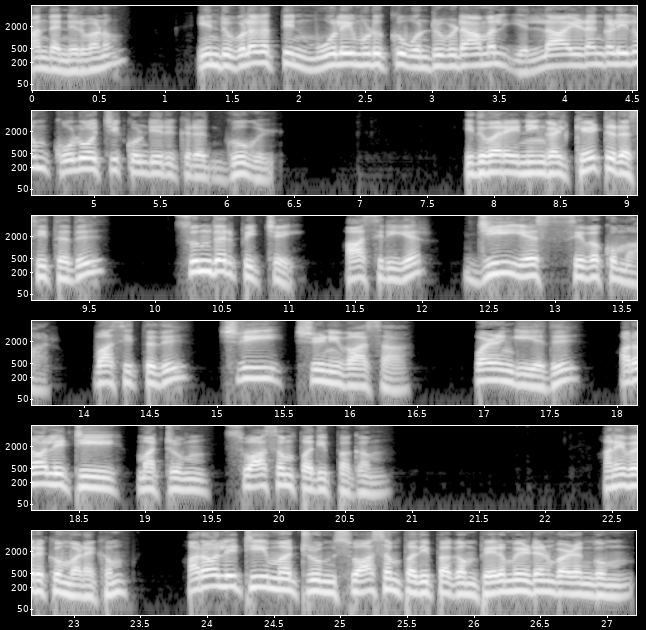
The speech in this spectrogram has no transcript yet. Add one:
அந்த நிறுவனம் இன்று உலகத்தின் மூலை முடுக்கு ஒன்றுவிடாமல் எல்லா இடங்களிலும் கோலோச்சிக் கொண்டிருக்கிறது கூகுள். இதுவரை நீங்கள் கேட்டு ரசித்தது சுந்தர் பிச்சை ஆசிரியர் ஜி எஸ் சிவகுமார். வாசித்தது ஸ்ரீ ஸ்ரீனிவாசா. வழங்கியது அராலிட்டி மற்றும் சுவாசம் பதிப்பகம். அனைவருக்கும் வணக்கம். அராலிட்டி மற்றும் சுவாசம் பதிப்பகம் பெருமையுடன் வழங்கும்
